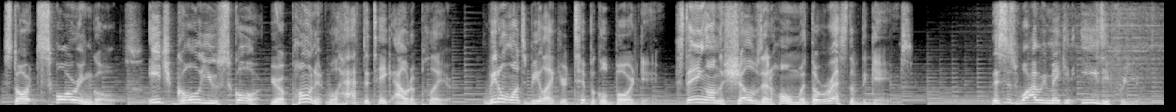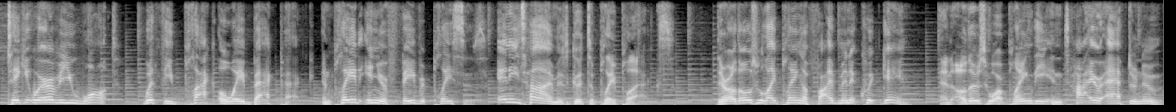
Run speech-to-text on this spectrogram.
start scoring goals. Each goal you score, your opponent will have to take out a player. We don't want to be like your typical board game, staying on the shelves at home with the rest of the games. This is why we make it easy for you. Take it wherever you want with the Plaque Away backpack and play it in your favorite places. Anytime is good to play Plax. There are those who like playing a five minute quick game and others who are playing the entire afternoon.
